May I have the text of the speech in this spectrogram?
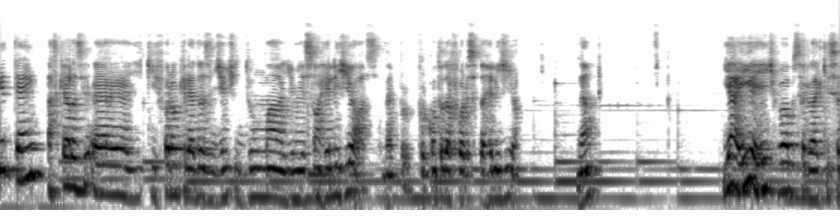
e tem aquelas é, que foram criadas diante de uma dimensão religiosa, né, por, por conta da força da religião, né? E aí a gente vai observar que, isso,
